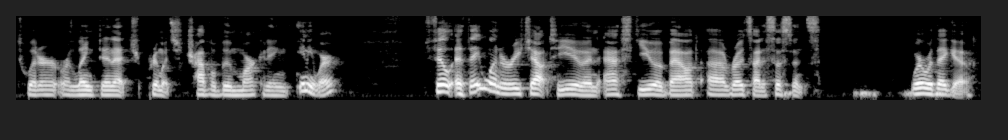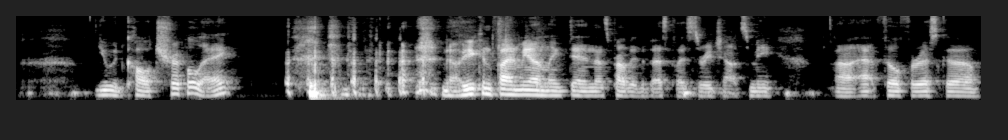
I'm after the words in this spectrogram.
Twitter, or LinkedIn at pretty much Travel Boom Marketing anywhere. Phil, if they want to reach out to you and ask you about uh, roadside assistance, where would they go? You would call AAA. no, you can find me on LinkedIn. That's probably the best place to reach out to me uh, at Phil Foriska,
